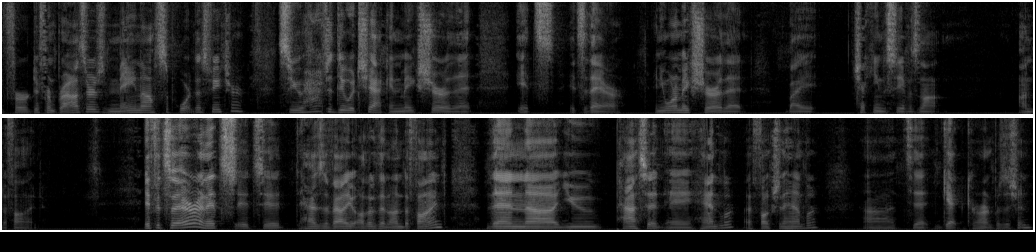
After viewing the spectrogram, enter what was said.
for different browsers may not support this feature, so you have to do a check and make sure that it's it's there, and you want to make sure that by checking to see if it's not undefined. If it's there and it's it's it has a value other than undefined, then uh, you pass it a handler, a function handler, uh, to get current position,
